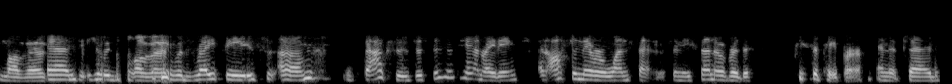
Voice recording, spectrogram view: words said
Love it. And he would love it. He would write these um, faxes just in his handwriting, and often they were one sentence. And he sent over this piece of paper, and it said,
